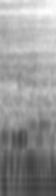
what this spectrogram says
Yeah.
